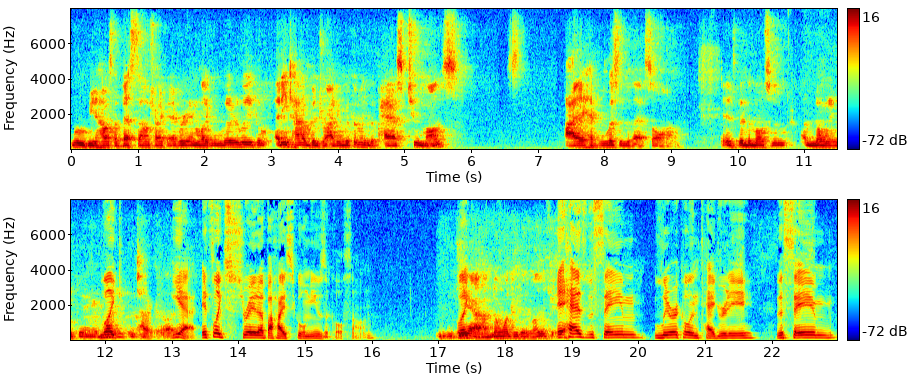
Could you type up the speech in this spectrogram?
movie and how it's the best soundtrack ever. And like literally, the, anytime I've been driving with them in the past two months, I have listened to that song. And it's been the most annoying thing of Like, my entire life. Yeah, it's like straight up a High School Musical song. like- yeah, no wonder they like it. It has the same lyrical integrity, the same,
